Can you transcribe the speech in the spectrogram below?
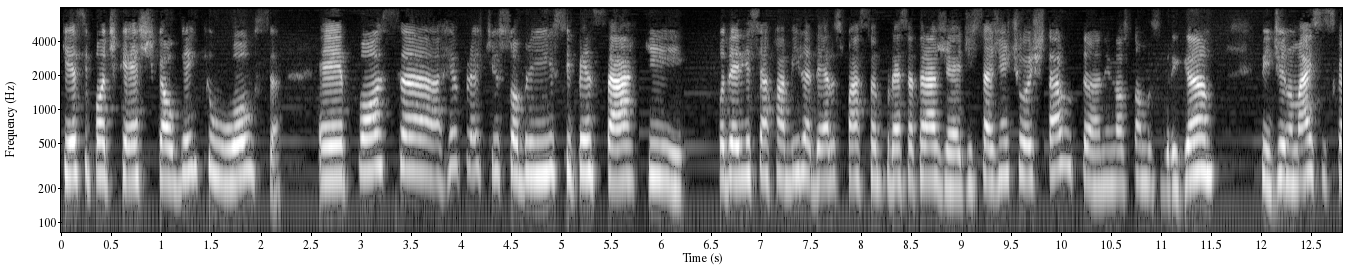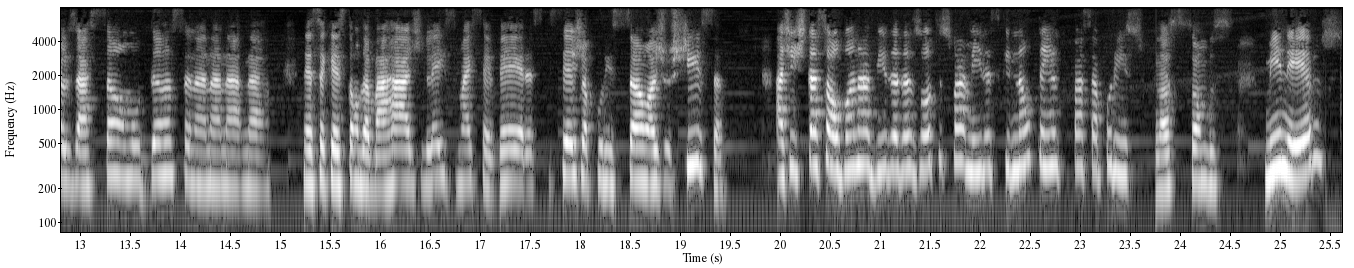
que esse podcast, que alguém que o ouça, é, possa refletir sobre isso e pensar que poderia ser a família delas passando por essa tragédia. E se a gente hoje está lutando e nós estamos brigando, pedindo mais fiscalização, mudança na, na, na, nessa questão da barragem, leis mais severas, que seja a punição, a justiça, a gente está salvando a vida das outras famílias que não tenham que passar por isso. Nós somos mineiros,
